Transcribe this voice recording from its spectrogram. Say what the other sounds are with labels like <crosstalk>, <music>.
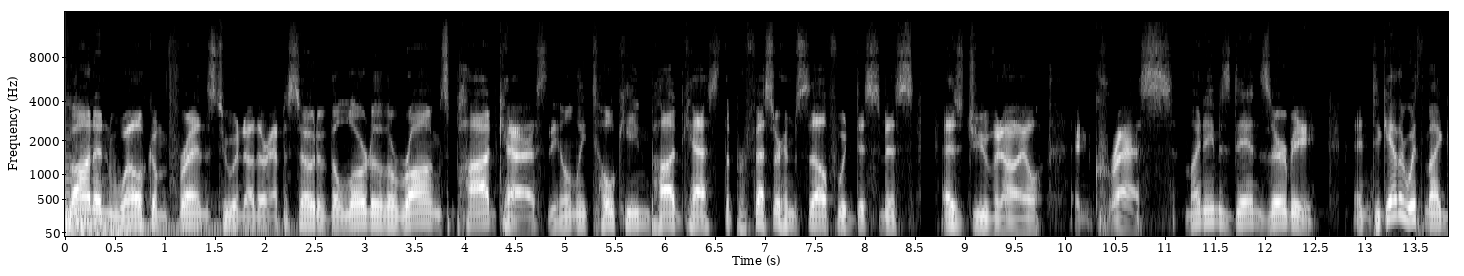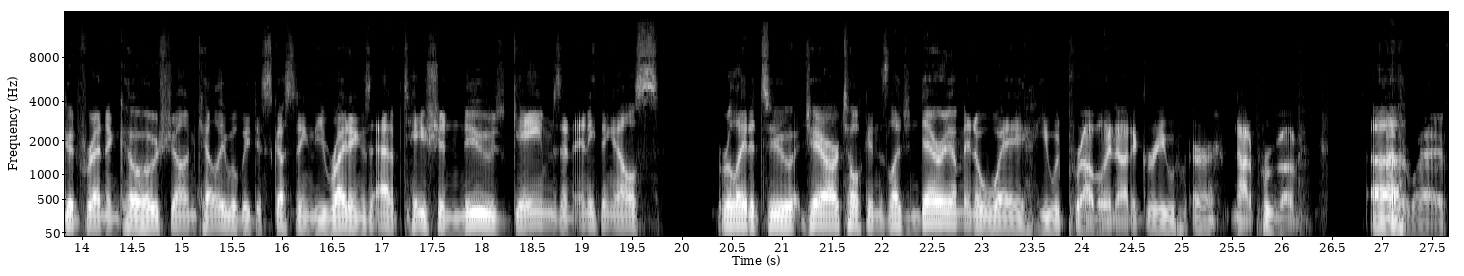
Mae govannen and welcome, friends, to another episode of the Lord of the Wrongs podcast, the only Tolkien podcast the professor himself would dismiss as juvenile and crass. My name is Dan Zerby, and together with my good friend and co host Sean Kelly, we'll be discussing the writings, adaptation, news, games, and anything else related to J.R. Tolkien's Legendarium in a way he would probably not agree or not approve of. Uh, Either way.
